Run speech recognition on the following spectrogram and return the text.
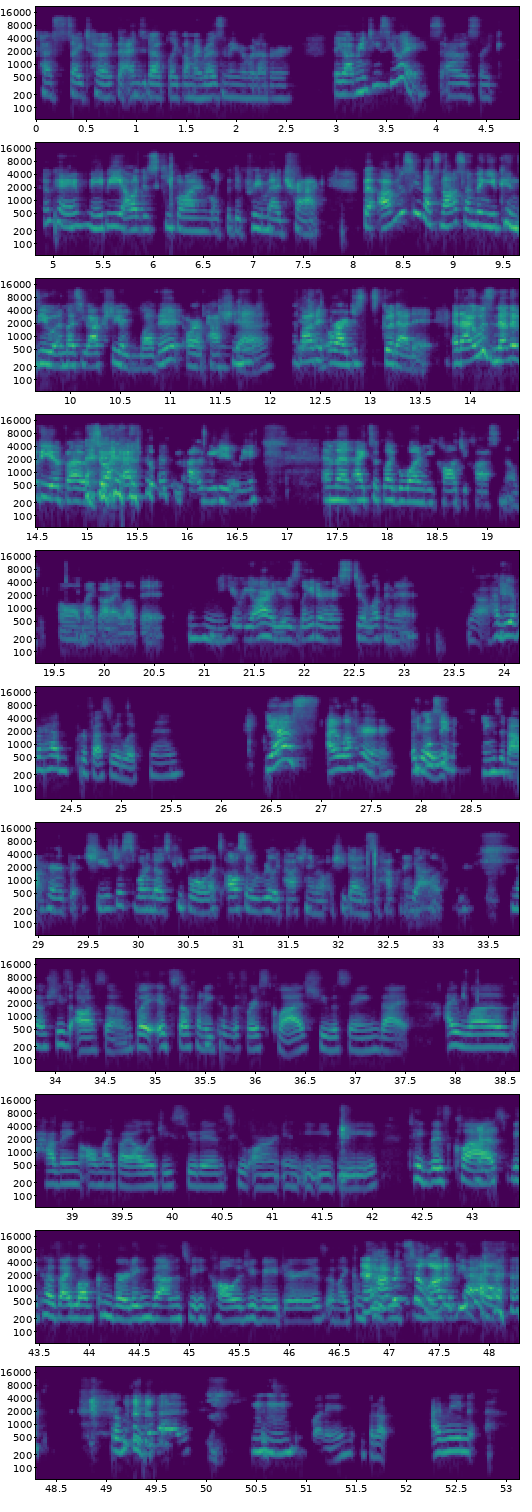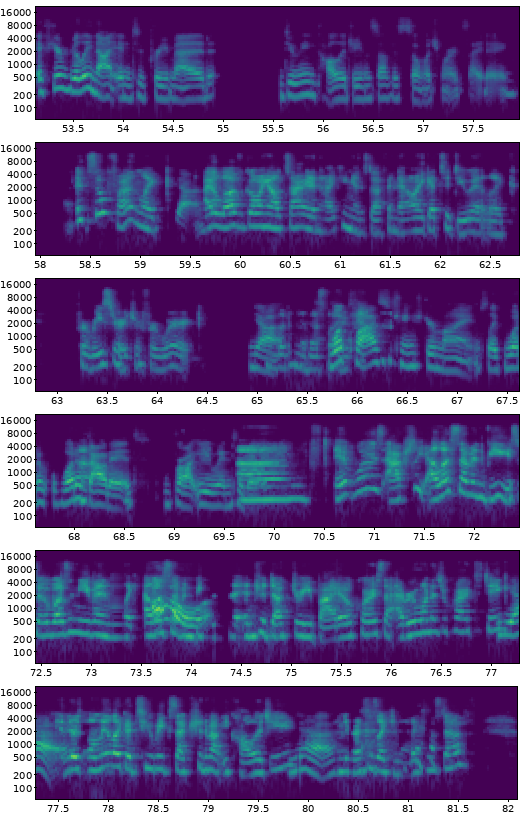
tests I took that ended up like on my resume or whatever, they got me into UCLA. So I was like, okay, maybe I'll just keep on like with the pre med track. But obviously, that's not something you can do unless you actually love it or are passionate yeah, about yeah. it or are just good at it. And I was none of the above, so I had to learn that immediately. And then I took like one ecology class, and I was like, oh my god, I love it. Mm-hmm. Here we are, years later, still loving it. Yeah. Have you ever had Professor Lipman? Yes, I love her. People okay. say many things about her, but she's just one of those people that's also really passionate about what she does. So how can I yeah. not love her? No, she's awesome. But it's so funny because the first class she was saying that I love having all my biology students who aren't in EEB take this class yeah. because I love converting them to ecology majors and like it happens to a lot of people from pre med. mm-hmm. It's funny, but uh, I mean, if you're really not into pre med, doing ecology and stuff is so much more exciting. It's so fun. Like, yeah, I love going outside and hiking and stuff, and now I get to do it like for research or for work. Yeah. Living my best What class changed your mind? Like what what Uh, about it brought you into? Um, it was actually LS7B, so it wasn't even like LS7B Oh. the introductory bio course that everyone is required to take. yeah. And there's only like a two week section about ecology, Yeah. and the rest is like genetics and stuff.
